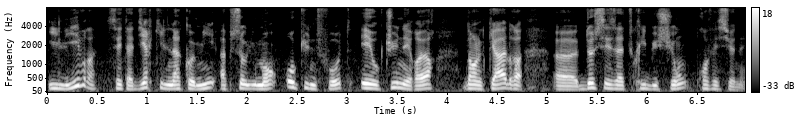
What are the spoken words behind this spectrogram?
y livre, c'est-à-dire qu'il n'a commis absolument aucune faute et aucune erreur dans le cadre euh, de ses attributions professionnelles.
